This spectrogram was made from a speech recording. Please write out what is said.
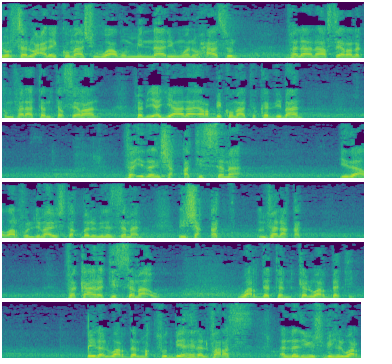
يرسل عليكما شواظ من نار ونحاس فلا ناصر لكم فلا تنتصران. فبأي آلاء ربكما تكذبان؟ فإذا انشقت السماء. إذا ظرف لما يستقبل من الزمان. انشقت انفلقت. فكانت السماء وردة كالوردة. قيل الوردة المقصود بها هنا الفرس الذي يشبه الورد.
